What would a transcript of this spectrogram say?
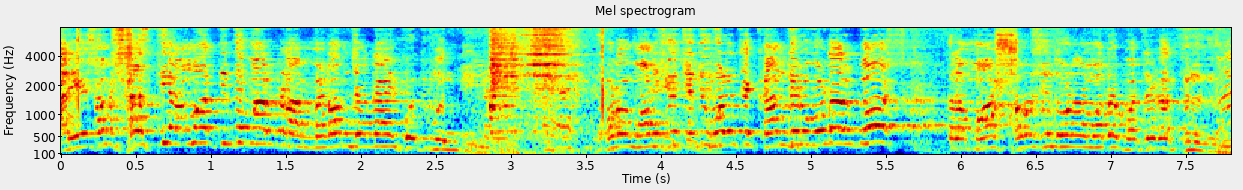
আর এসব শাস্তি আমার দিতে পারবে না ম্যাডাম জানে আমি প্রতিবন্ধী। বড় মানুষের যদি বলেছে কান ধরে ওঠার বস তাহলে মা সরস্বতী ওনার মাথায় বজ্রঘাত ফেলে দেবে।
